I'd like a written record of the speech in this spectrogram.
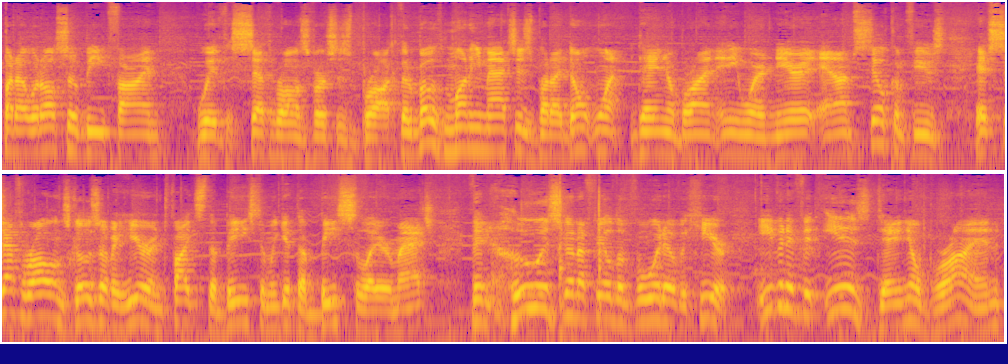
but I would also be fine with Seth Rollins versus Brock. They're both money matches, but I don't want Daniel Bryan anywhere near it, and I'm still confused. If Seth Rollins goes over here and fights the Beast and we get the Beast Slayer match, then who is going to fill the void over here? Even if it is Daniel Bryan,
